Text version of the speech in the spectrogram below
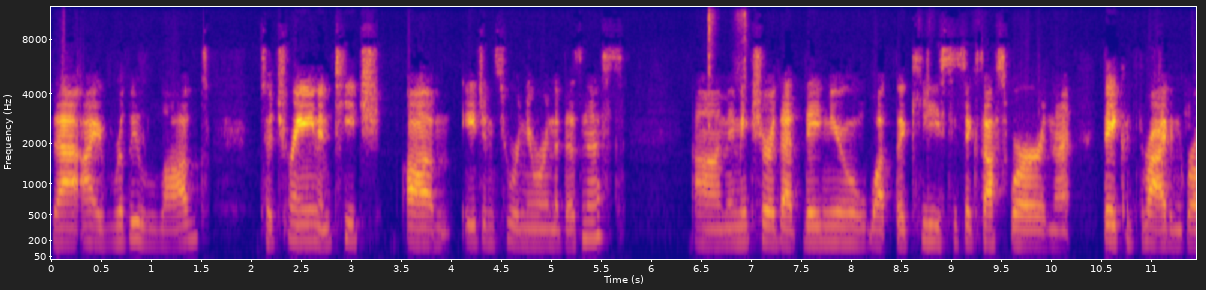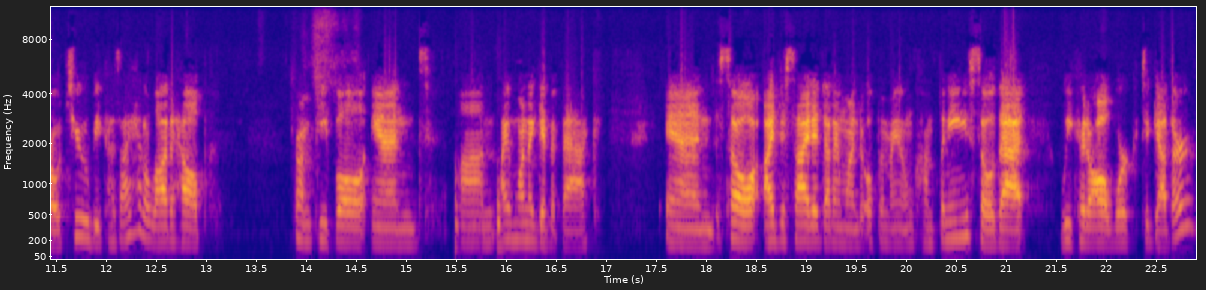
that I really loved to train and teach um, agents who are newer in the business um, and make sure that they knew what the keys to success were and that they could thrive and grow too. Because I had a lot of help from people and um, I want to give it back. And so I decided that I wanted to open my own company so that we could all work together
